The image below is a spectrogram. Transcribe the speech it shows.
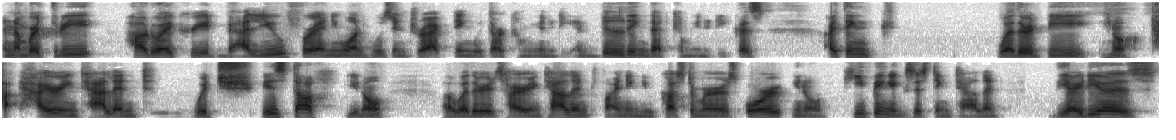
And number three, how do I create value for anyone who's interacting with our community and building that community? Because I think whether it be you know t- hiring talent, which is tough, you know, uh, whether it's hiring talent, finding new customers, or you know keeping existing talent, the idea is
